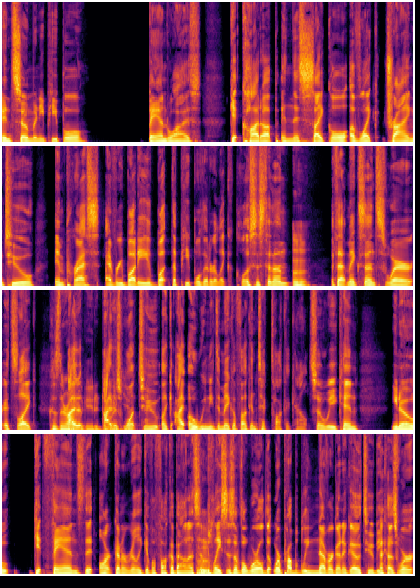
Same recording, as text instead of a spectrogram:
and so many people band wise get caught up in this cycle of like trying to impress everybody but the people that are like closest to them. Mhm. If that makes sense where it's like Because they're I- obligated to I like just you. want to like I oh we need to make a fucking TikTok account so we can you know get fans that aren't going to really give a fuck about us in Mhm. places of the world that we're probably never going to go to because we're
